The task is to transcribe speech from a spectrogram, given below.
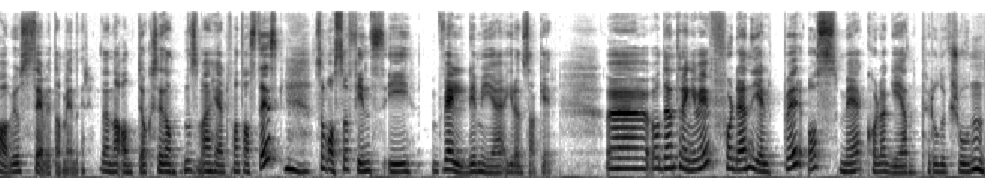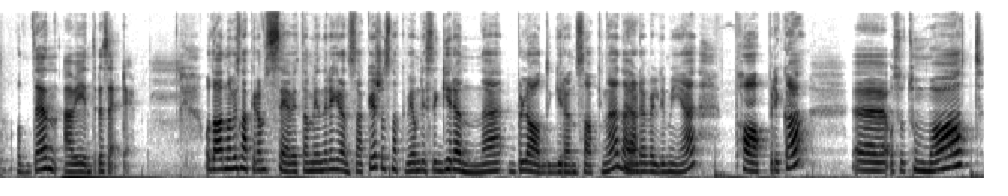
har vi jo C-vitaminer. Denne antioksidanten som er helt fantastisk. Som også fins i veldig mye grønnsaker. Eh, og den trenger vi, for den hjelper oss med kollagenproduksjonen. Og den er vi interessert i. Og da når vi snakker om C-vitaminer i grønnsaker, så snakker vi om disse grønne bladgrønnsakene. Der Ja. er det veldig mye. Paprika, eh, også tomat,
